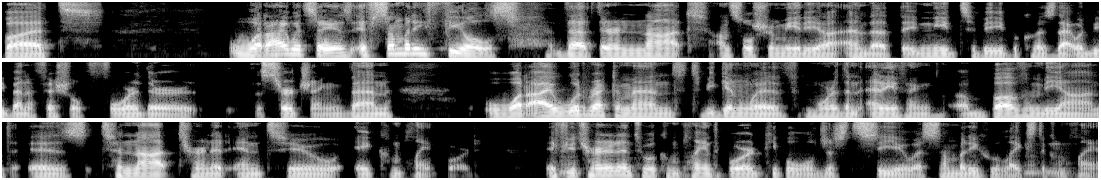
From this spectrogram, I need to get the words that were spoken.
but what I would say is if somebody feels that they're not on social media and that they need to be because that would be beneficial for their searching, then what I would recommend to begin with more than anything above and beyond is to not turn it into a complaint board if you turn it into a complaint board, people will just see you as somebody who likes mm-hmm. to complain.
